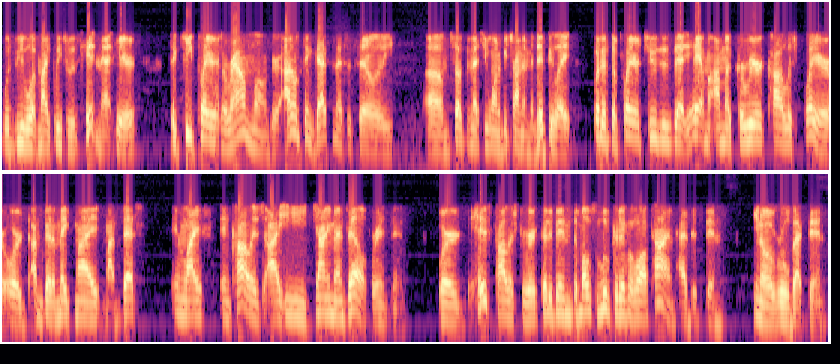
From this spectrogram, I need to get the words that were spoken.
would be what Mike Leach was hitting at here, to keep players around longer. I don't think that's necessarily um, something that you want to be trying to manipulate. But if the player chooses that, hey, I'm, I'm a career college player, or I'm going to make my my best in life in college, i.e., Johnny Manziel, for instance, where his college career could have been the most lucrative of all time had this been, you know, a rule back then,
